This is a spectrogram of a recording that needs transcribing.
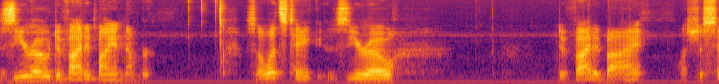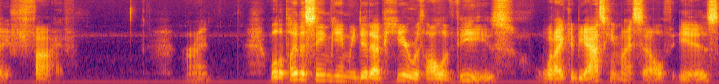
0 divided by a number. So let's take 0 divided by, let's just say 5. Alright? Well, to play the same game we did up here with all of these, what I could be asking myself is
